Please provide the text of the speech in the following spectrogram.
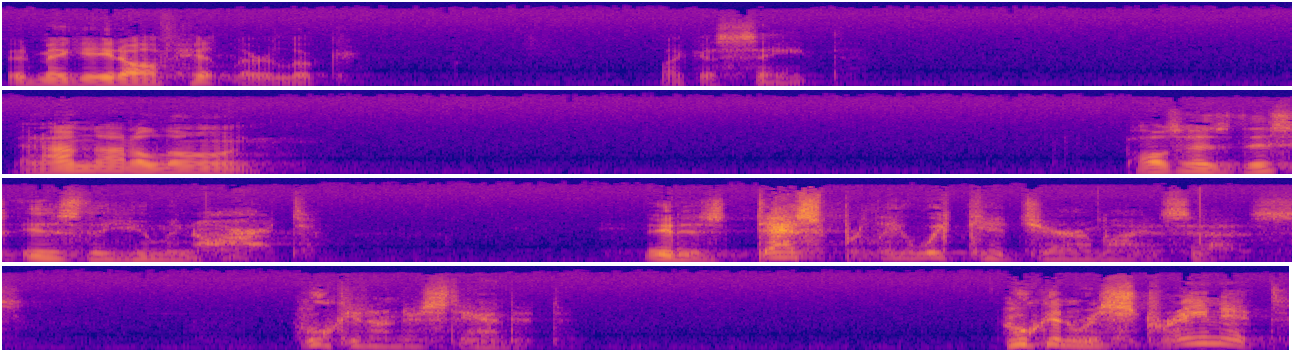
it'd make Adolf Hitler look like a saint. And I'm not alone. Paul says this is the human heart. It is desperately wicked, Jeremiah says. Who can understand it? Who can restrain it?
